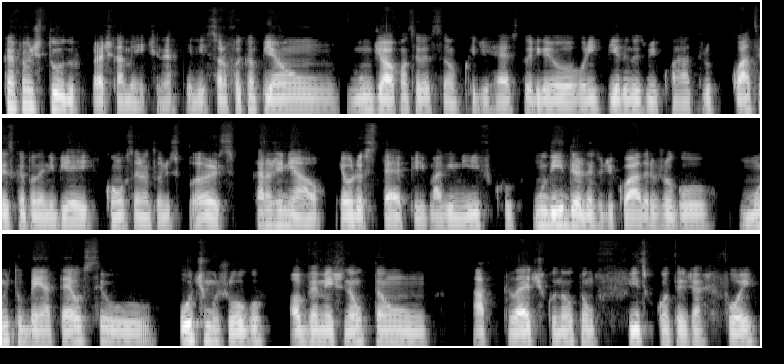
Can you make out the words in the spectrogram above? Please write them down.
campeão de tudo, praticamente, né? Ele só não foi campeão mundial com a seleção, porque de resto ele ganhou Olimpíada em 2004, quatro vezes campeão da NBA com o San Antonio Spurs. Cara genial, Eurostep magnífico, um líder dentro de quadra, jogou muito bem até o seu último jogo, obviamente não tão atlético, não tão físico quanto ele já foi,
